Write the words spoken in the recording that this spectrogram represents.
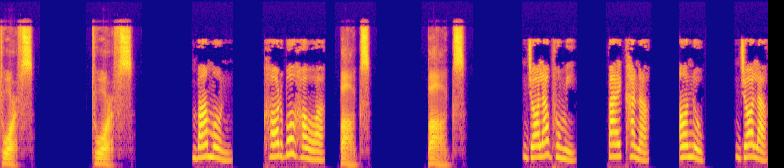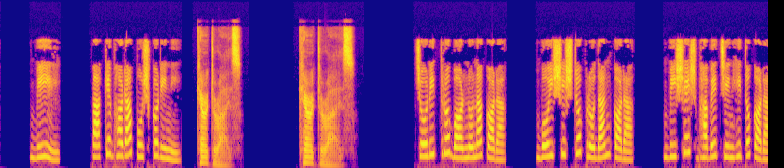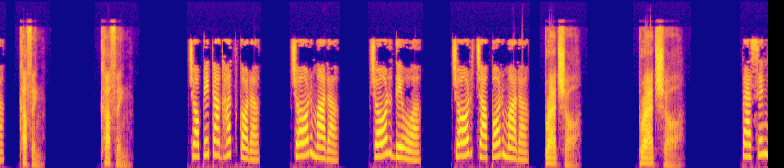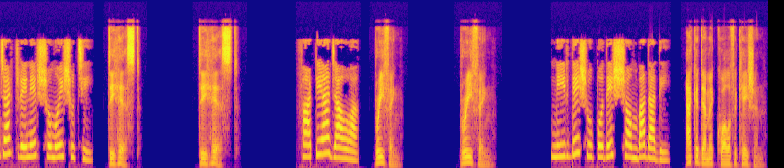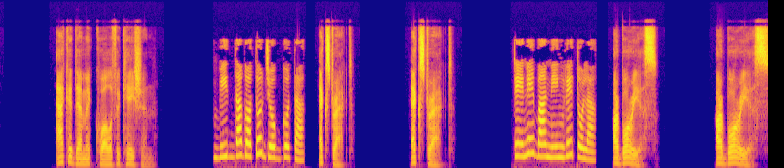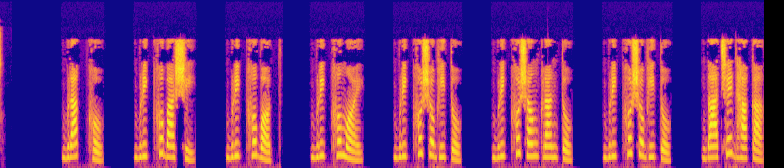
dwarfs, dwarfs, বামন খর্ব হওয়া bogs, bogs, জলাভূমি পায়খানা। অনুপ জলা। বিল পাকে ভরা পুষ্করিণী। Characterize, characterize, চরিত্র বর্ণনা করা। বৈশিষ্ট্য প্রদান করা। বিশেষভাবে চিহ্নিত করা। কাফিং কাফিং চপেটাঘাত করা। চর মারা। চর দেওয়া। চর চাপর মারা। ব্র্যাডশ ব্র্যাডশ প্যাসেঞ্জার ট্রেনের সময়সূচি। ডিহেস্ট ডিহেস্ট ফাটিয়া যাওয়া। ব্রিফিং ব্রিফিং নির্দেশ উপদেশ সংবাদ আদি academic qualification, academic qualification, বিদ্যাগত যোগ্যতা extract, extract, টেনে বা নিংড়ে তোলা arboreous, arboreous, ব্রাক্ষ বৃক্ষবাসী বৃক্ষবত বৃক্ষময় বৃক্ষশোভিত বৃক্ষ সংক্রান্ত বৃক্ষশোভিত গাছে ঢাকা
